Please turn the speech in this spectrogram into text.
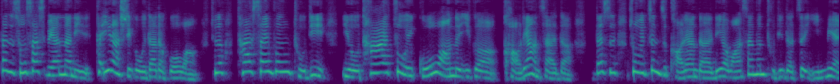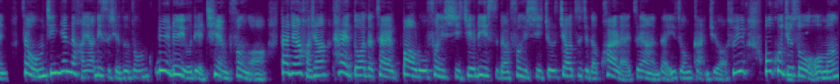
但是从莎士比亚那里，他依然是一个伟大的国王，就是他三分土地有他作为国王的一个考量在的。但是作为政治考量的李尔王三分土地的这一面，在我们今天的好像历史写作中略略有点欠奉啊。大家好像太多的在暴露。路缝隙，接历史的缝隙，就是教自己的快来这样的一种感觉哦。所以包括就是我们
